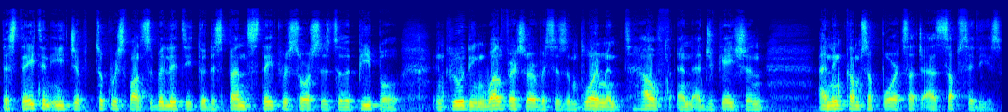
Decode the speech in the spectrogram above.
the state in Egypt took responsibility to dispense state resources to the people, including welfare services, employment, health, and education, and income support such as subsidies.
